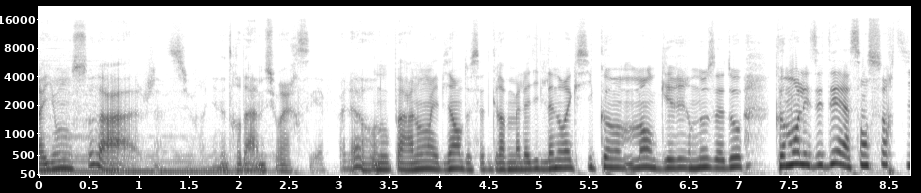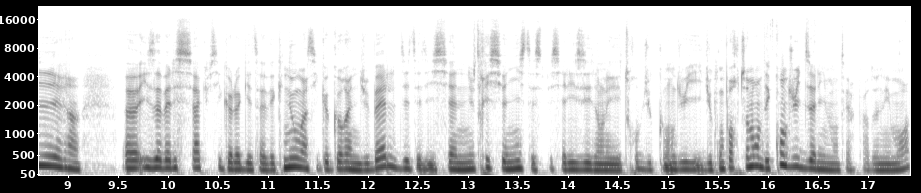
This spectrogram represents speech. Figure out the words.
Soyons sauvages sur Notre-Dame, sur RCF. Alors, nous parlons eh bien, de cette grave maladie de l'anorexie, comment guérir nos ados, comment les aider à s'en sortir? Euh, Isabelle Siac, psychologue, est avec nous, ainsi que Corinne Dubel, diététicienne, nutritionniste et spécialisée dans les troubles du, conduit, du comportement, des conduites alimentaires, pardonnez-moi.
